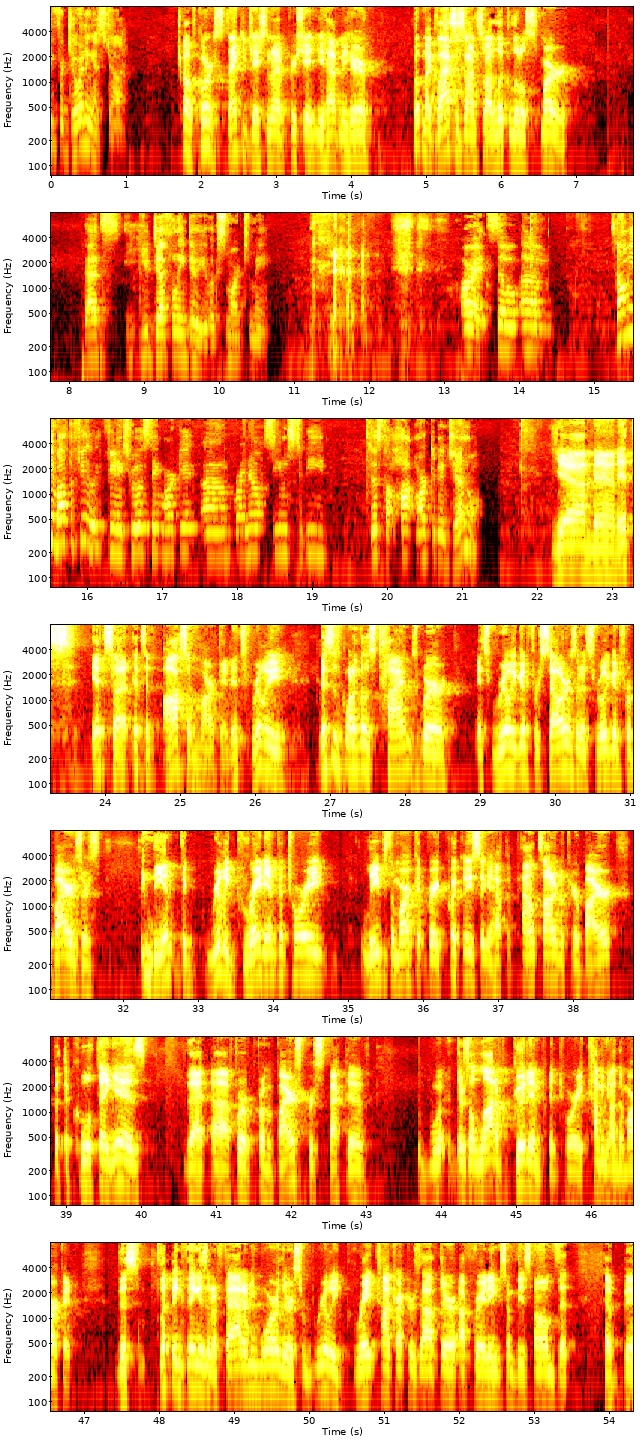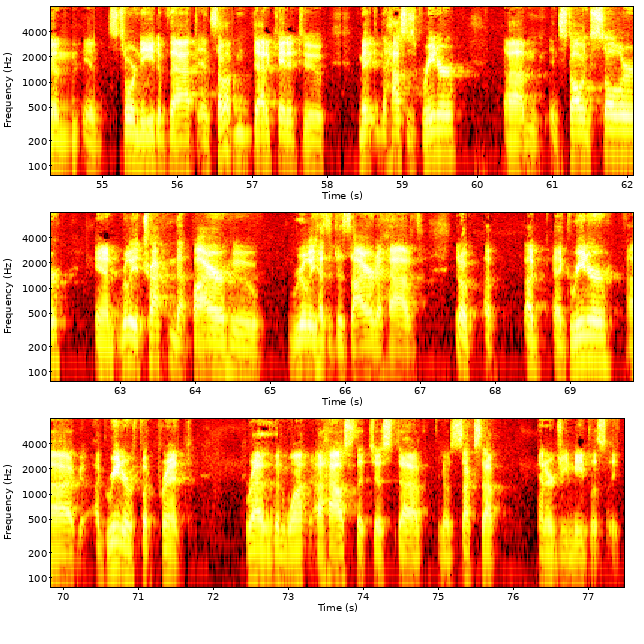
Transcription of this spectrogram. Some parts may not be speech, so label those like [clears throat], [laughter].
you for joining us, John. Oh, of course. Thank you, Jason. I appreciate you having me here. Put my glasses on so I look a little smarter. That's you definitely do. You look smart to me. [laughs] All right, so um, tell me about the Phoenix real estate market. Um, right now, it seems to be just a hot market in general. Yeah, man, it's it's a it's an awesome market. It's really this is one of those times where it's really good for sellers and it's really good for buyers. There's [clears throat] the the really great inventory leaves the market very quickly, so you have to pounce on it if you're a buyer. But the cool thing is that uh, for from a buyer's perspective, w- there's a lot of good inventory coming on the market. This flipping thing isn't a fad anymore. There are some really great contractors out there upgrading some of these homes that have been in sore need of that, and some of them dedicated to making the houses greener, um, installing solar, and really attracting that buyer who really has a desire to have, you know, a, a, a greener uh, a greener footprint rather than want a house that just uh, you know sucks up energy needlessly.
